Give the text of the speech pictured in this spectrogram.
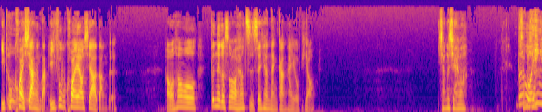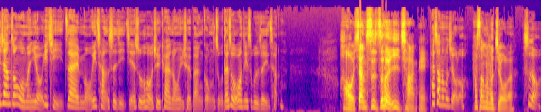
一部快下档，一部快要下档的。好，然后但那个时候好像只剩下南港还有票，想得起来吗？不是，我印象中我们有一起在某一场市集结束后去看《龙与雀斑公主》，但是我忘记是不是这一场。好像是这一场哎、欸，他上那么久了，他上那么久了，是哦。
